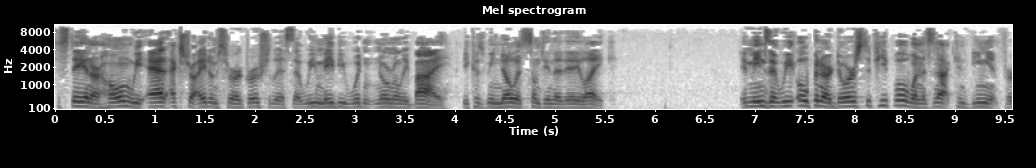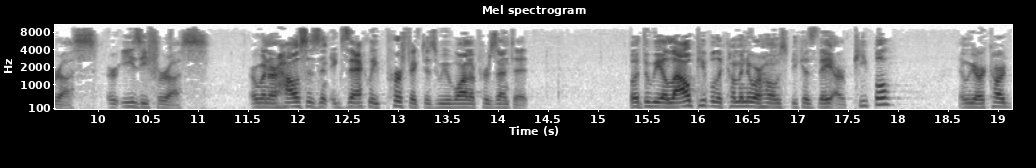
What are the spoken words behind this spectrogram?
to stay in our home, we add extra items to our grocery list that we maybe wouldn't normally buy because we know it's something that they like. It means that we open our doors to people when it's not convenient for us or easy for us, or when our house isn't exactly perfect as we want to present it. But that we allow people to come into our homes because they are people and we are called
